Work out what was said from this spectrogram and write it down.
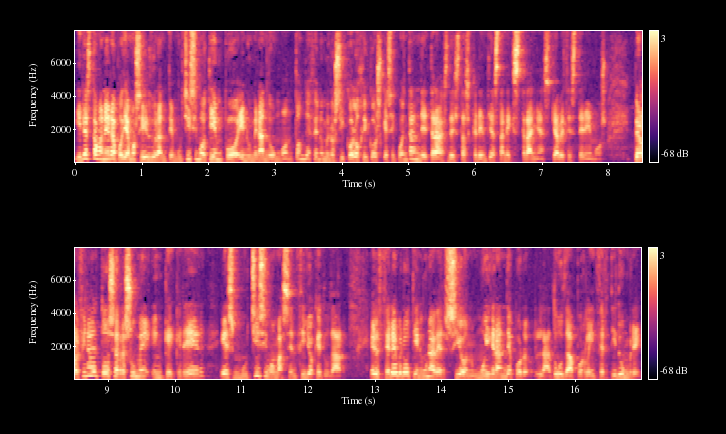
Y de esta manera podríamos seguir durante muchísimo tiempo enumerando un montón de fenómenos psicológicos que se encuentran detrás de estas creencias tan extrañas que a veces tenemos. Pero al final todo se resume en que creer es muchísimo más sencillo que dudar. El cerebro tiene una aversión muy grande por la duda, por la incertidumbre,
